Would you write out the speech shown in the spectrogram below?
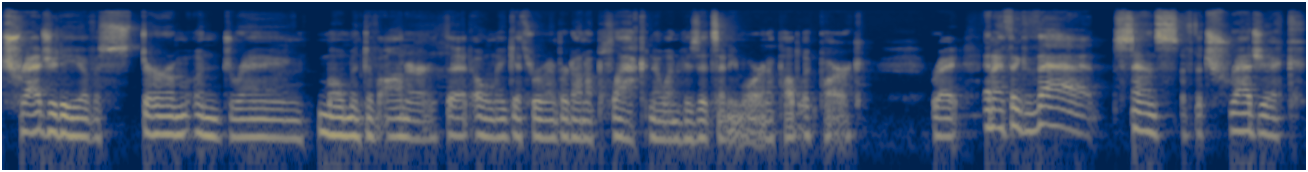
tragedy of a Sturm und Drang moment of honor that only gets remembered on a plaque no one visits anymore in a public park. Right. And I think that sense of the tragic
